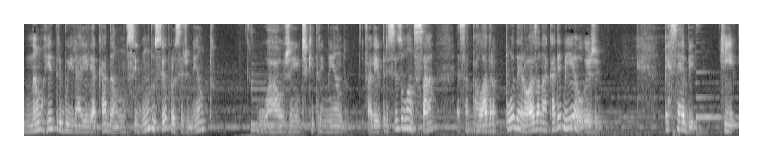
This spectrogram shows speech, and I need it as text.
Não retribuirá ele a cada um segundo o seu procedimento? Uau, gente, que tremendo! Falei, eu preciso lançar essa palavra poderosa na academia hoje. Percebe que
